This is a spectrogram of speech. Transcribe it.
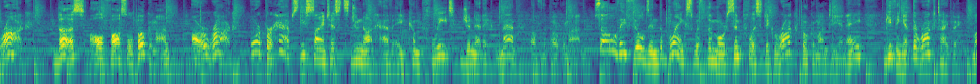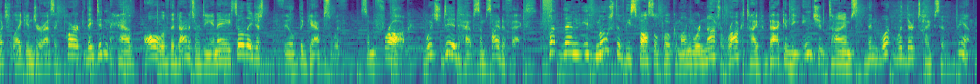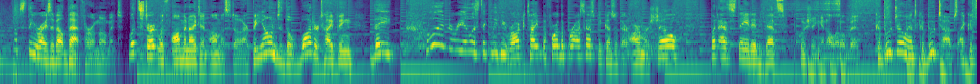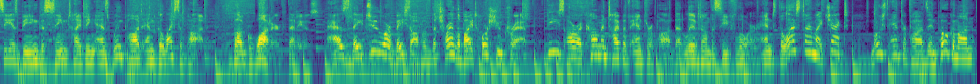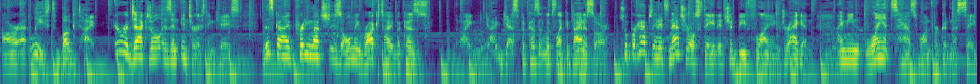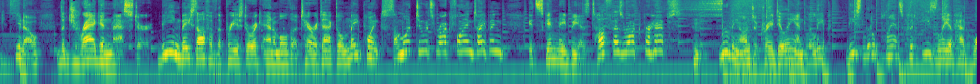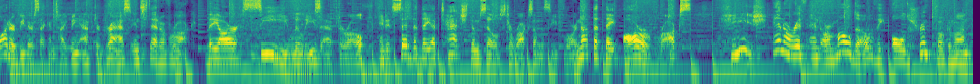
Rock. Thus, all fossil Pokemon are rock. Or perhaps these scientists do not have a complete genetic map of the Pokemon. So they filled in the blanks with the more simplistic rock Pokemon DNA, giving it the rock typing. Much like in Jurassic Park, they didn't have all of the dinosaur DNA, so they just filled the gaps with some frog, which did have some side effects. But then, if most of these fossil Pokemon were not rock type back in the ancient times, then what would their types have been? Let's theorize about that for a moment. Let's start with Omanyte and Omastar. Beyond the water typing, they could realistically be rock type before the process because of their armor shell, but as stated, that's pushing it a little bit. Kabuto and Kabutops I could see as being the same typing as Wimpod and Golisopod, bug water, that is, as they too are based off of the trilobite horseshoe crab. These are a common type of arthropod that lived on the seafloor, and the last time I checked, most anthropods in Pokemon are at least bug type. Aerodactyl is an interesting case. This guy pretty much is only rock type because I, I, guess because it looks like a dinosaur. So perhaps in its natural state it should be Flying Dragon. I mean, Lance has one for goodness sake. You know, the Dragon Master. Being based off of the prehistoric animal, the pterodactyl, may point somewhat to its rock flying typing. Its skin may be as tough as rock, perhaps? Hmm. Moving on to Cradily and Lileep, these little plants could easily have had water be their second typing after grass instead of rock. They are sea lilies, after all, and it's said that they attach themselves to rocks on the seafloor, not that they are rocks. Sheesh. Anorith and Armaldo, the old shrimp Pokemon,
